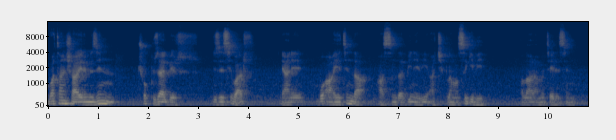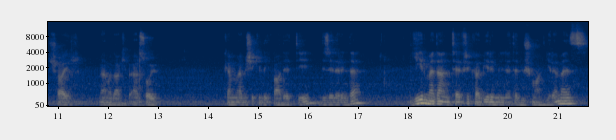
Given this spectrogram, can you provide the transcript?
vatan şairimizin çok güzel bir dizesi var. Yani bu ayetin de aslında bir nevi açıklaması gibi Allah rahmet eylesin şair Mehmet Akif Ersoy mükemmel bir şekilde ifade ettiği dizelerinde girmeden tefrika bir millete düşman giremez.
